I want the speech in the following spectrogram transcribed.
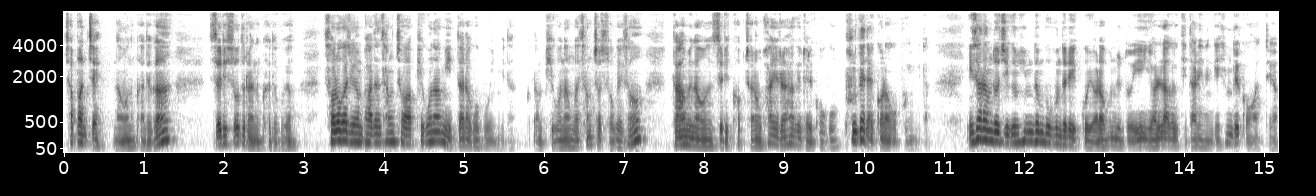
첫 번째 나오는 카드가 쓰리소드라는 카드고요. 서로가 지금 받은 상처와 피곤함이 있다라고 보입니다. 그럼 피곤함과 상처 속에서 다음에 나오는 쓰리컵처럼 화해를 하게 될 거고 풀게 될 거라고 보입니다. 이 사람도 지금 힘든 부분들이 있고 여러분들도 이 연락을 기다리는 게 힘들 것 같아요.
